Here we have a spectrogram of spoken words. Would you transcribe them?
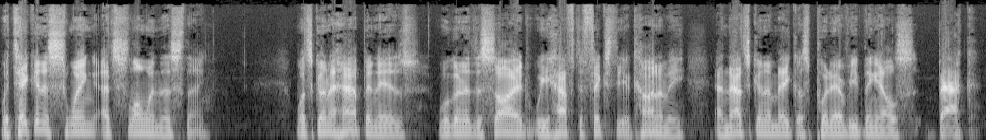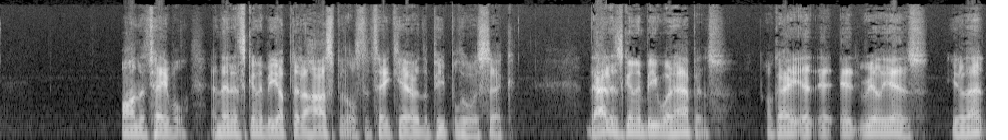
We're taking a swing at slowing this thing. What's going to happen is we're going to decide we have to fix the economy, and that's going to make us put everything else back on the table. And then it's going to be up to the hospitals to take care of the people who are sick. That is going to be what happens. Okay? It, it, it really is. You know that?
